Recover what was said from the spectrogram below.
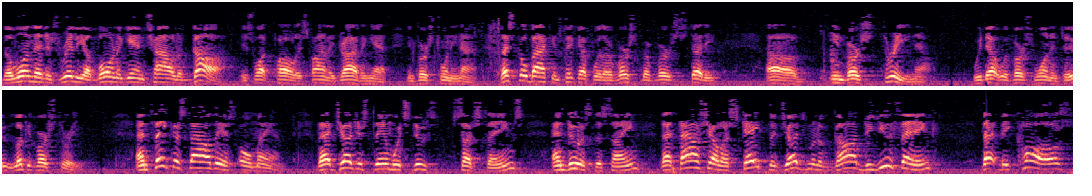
the one that is really a born again child of God is what Paul is finally driving at in verse 29. Let's go back and pick up with our verse by verse study uh, in verse 3 now. We dealt with verse 1 and 2. Look at verse 3. And thinkest thou this, O man, that judgest them which do such things, and doest the same, that thou shalt escape the judgment of God? Do you think that because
